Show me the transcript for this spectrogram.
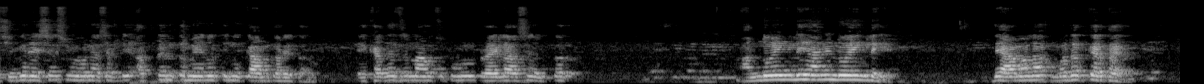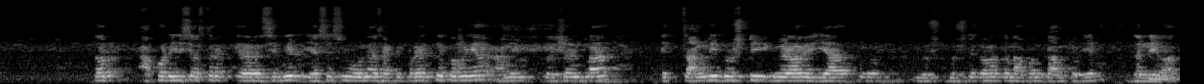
शिबिर यशस्वी होण्यासाठी अत्यंत मेहनतीने काम करत आहोत. एखाद्याचं नाव चुकून राहिलं असेल तर अननोईंगली आणि नोईंगली ते आम्हाला मदत करतायत. तर आपण ही शस्त्र शिबिर यशस्वी होण्यासाठी प्रयत्न करूया आणि पेशंटला एक चांगली दृष्टी मिळावी या दृष्टिकोनातून आपण काम करूया. धन्यवाद.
